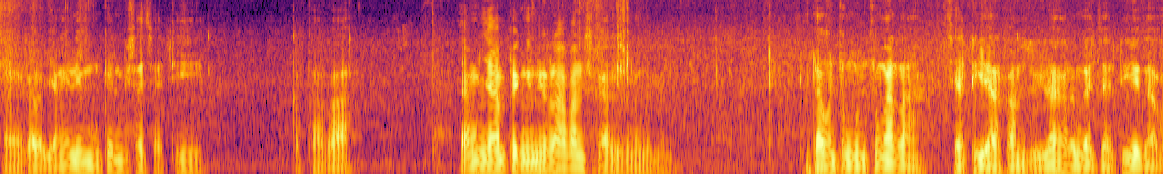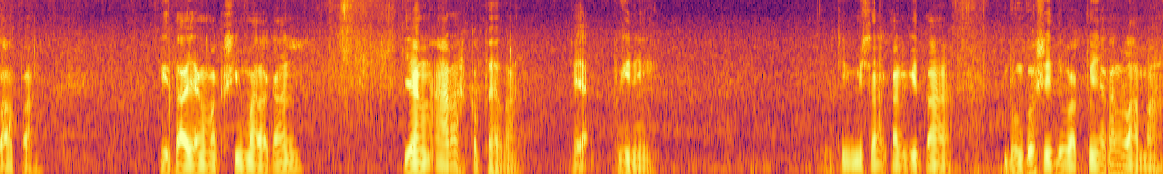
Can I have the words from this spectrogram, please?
Nah, kalau yang ini mungkin bisa jadi ke bawah. Yang menyamping ini rawan sekali teman-teman. Kita untung-untungan lah. Jadi ya Alhamdulillah kalau enggak jadi ya enggak apa-apa. Kita yang maksimalkan yang arah ke bawah. Kayak begini. Jadi misalkan kita bungkus itu waktunya kan lama.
